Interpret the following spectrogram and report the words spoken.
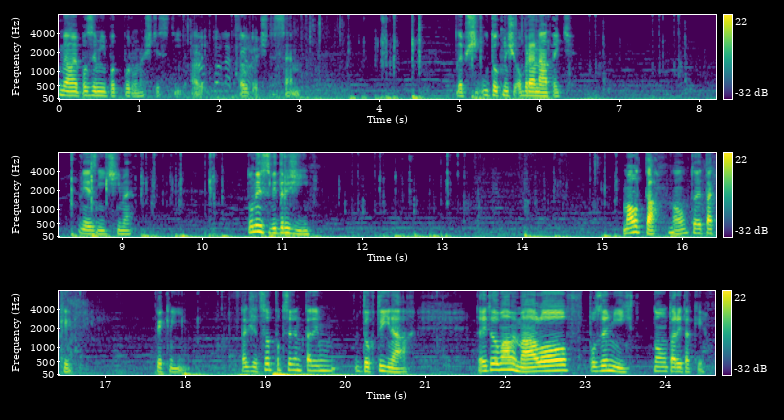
Máme pozemní podporu naštěstí, ale zautočte sem. Lepší útok než obrana teď. My je zničíme. Tunis vydrží. Malta, no, to je taky pěkný. Takže co potřebujeme tady v doktrínách? Tady toho máme málo, v pozemních, no tady taky.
